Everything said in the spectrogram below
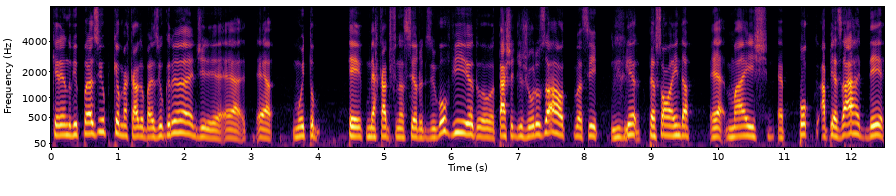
querendo vir para o Brasil, porque o mercado do Brasil é grande, é, é muito ter mercado financeiro desenvolvido, taxa de juros alta, assim, e o pessoal ainda é mais é pouco, apesar de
